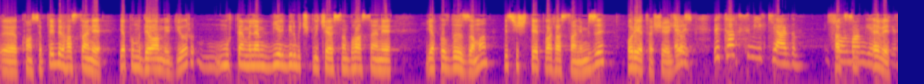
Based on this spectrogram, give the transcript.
e, konsepte bir hastane yapımı devam ediyor. Muhtemelen bir, bir buçuk yıl içerisinde bu hastane yapıldığı zaman biz Şişli Etfal Hastanemizi oraya taşıyacağız. Evet. Ve Taksim ilk yardım. Taksim, Sormam gerekiyor.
